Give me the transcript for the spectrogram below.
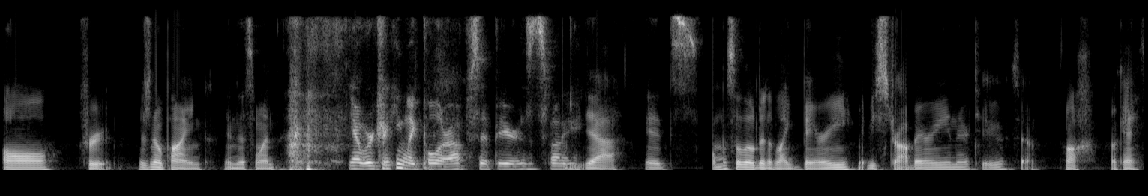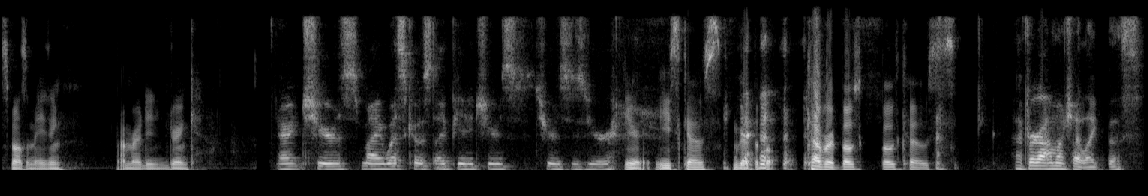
all fruit. There's no pine in this one. yeah, we're drinking like polar opposite beers. It's funny. Yeah, it's almost a little bit of like berry, maybe strawberry in there too. So, oh, okay, smells amazing. I'm ready to drink. All right, cheers. My West Coast IPA. Cheers. Cheers is your. Here, East Coast. We got the bo- cover both both coasts. I forgot how much I like this.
